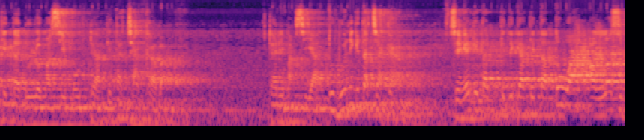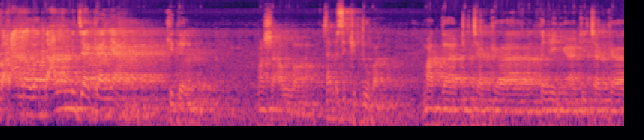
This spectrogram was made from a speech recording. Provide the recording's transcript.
kita dulu masih muda kita jaga, Pak. Dari maksiat. Tubuh ini kita jaga. Sehingga kita ketika kita tua Allah Subhanahu wa taala menjaganya. Gitu Masya Allah. Sampai segitu, Pak mata dijaga, telinga dijaga,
